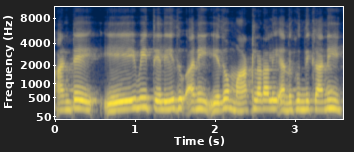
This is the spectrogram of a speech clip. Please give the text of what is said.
అంటే ఏమీ తెలియదు అని ఏదో మాట్లాడాలి అనుకుంది కానీ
